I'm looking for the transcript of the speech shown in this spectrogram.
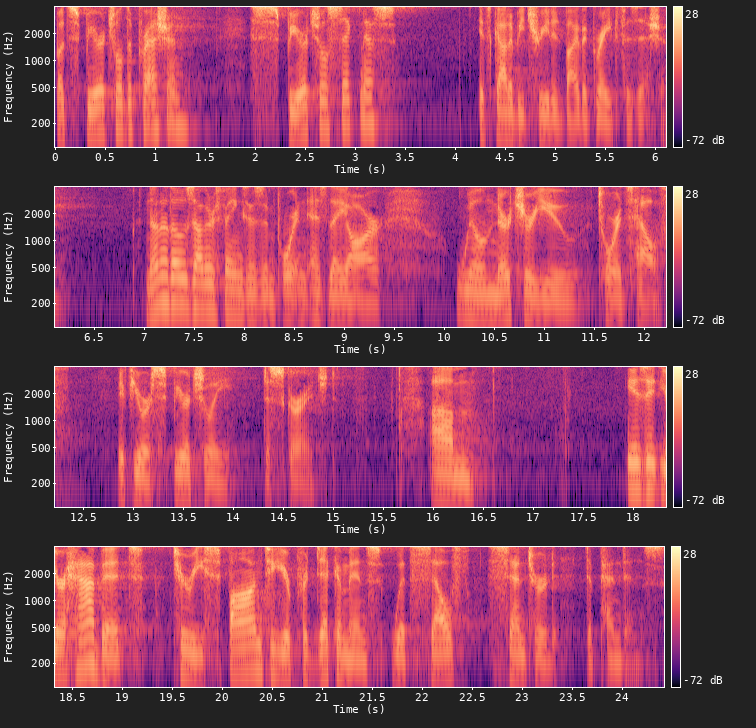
But spiritual depression, Spiritual sickness, it's got to be treated by the great physician. None of those other things, as important as they are, will nurture you towards health if you are spiritually discouraged. Um, is it your habit to respond to your predicaments with self centered dependence?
